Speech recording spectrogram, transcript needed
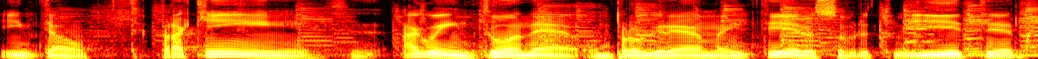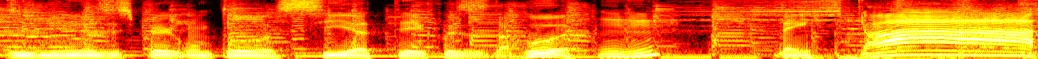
Então, para quem aguentou, né, um programa inteiro sobre o Twitter, os meninos se perguntou se ia ter coisas da rua. Uhum. Tem. Ah!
